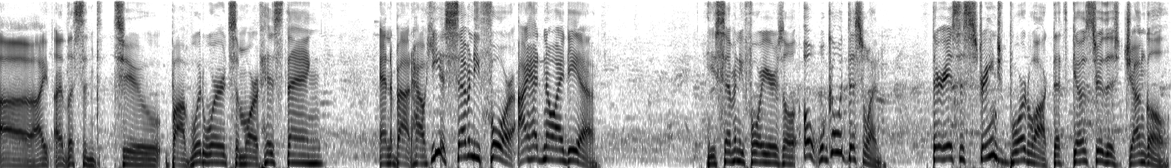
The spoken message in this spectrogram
Uh, I, I listened to Bob Woodward, some more of his thing, and about how he is 74. I had no idea. He's 74 years old. Oh, we'll go with this one. There is this strange boardwalk that goes through this jungle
